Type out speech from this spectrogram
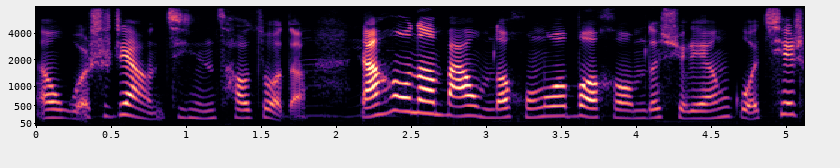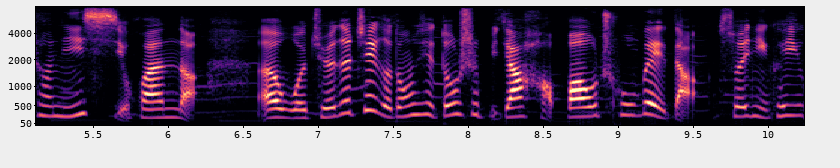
嗯，我是这样进行操作的。然后呢，把我们的红萝卜和我们的雪莲果切成你喜欢的。呃，我觉得这个东西都是比较好包出味道，所以你可以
